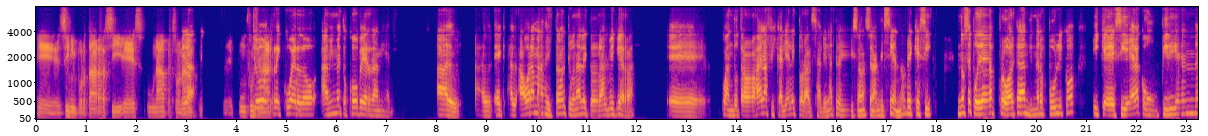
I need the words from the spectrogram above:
eh, sin importar si es una persona, eh, un funcionario. Yo recuerdo, a mí me tocó ver, Daniel, al al, ahora magistrado del Tribunal Electoral, Luis Guerra, eh, cuando trabajaba en la Fiscalía Electoral, salió en la televisión nacional diciendo de que si no se podía probar que eran dineros públicos y que si era con, pidiendo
